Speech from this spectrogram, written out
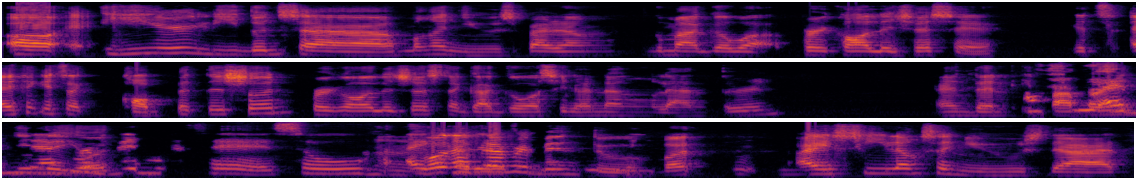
Uh, yearly dun sa mga news, parang gumagawa per colleges eh. It's, I think it's a competition per colleges na gagawa sila ng lantern. And then, ipaparade nila never yun. been kasi. So, Mm, I well, I've never been to, but. I see lang sa news that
